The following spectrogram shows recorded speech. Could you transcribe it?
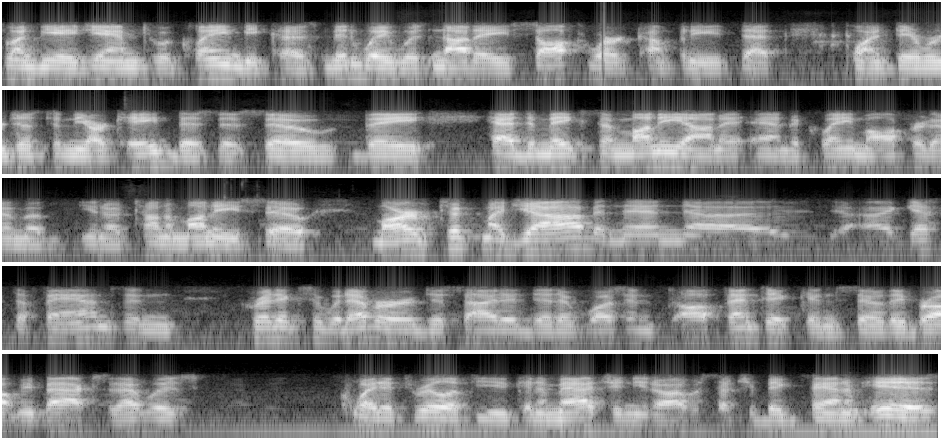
to NBA Jam to Acclaim because Midway was not a software company at that point. They were just in the arcade business. So they had to make some money on it, and Acclaim offered them a you know ton of money. So Marv took my job, and then uh, I guess the fans and critics or whatever decided that it wasn't authentic, and so they brought me back. So that was quite a thrill, if you can imagine. You know, I was such a big fan of his,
